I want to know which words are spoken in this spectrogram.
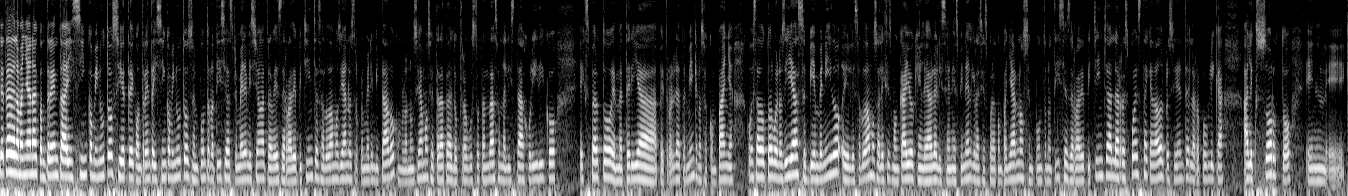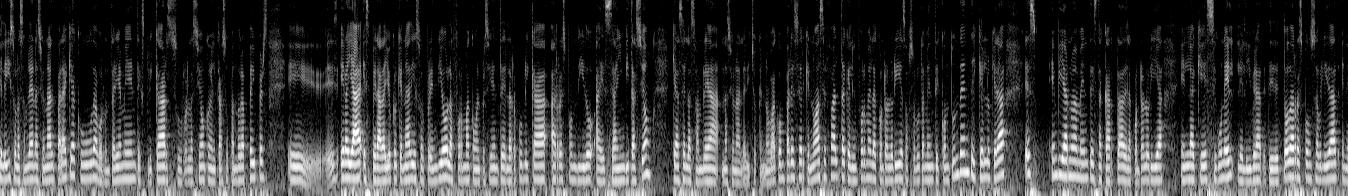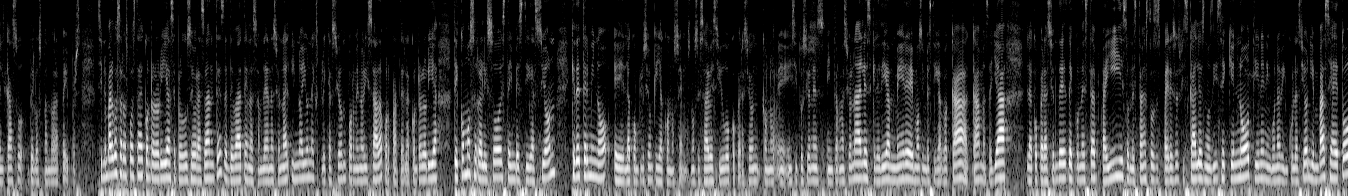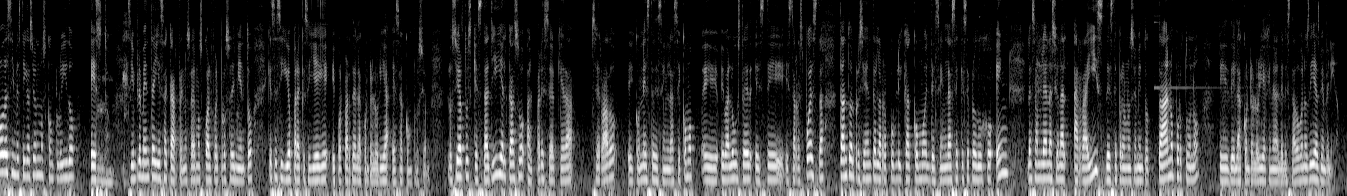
7 de la mañana con 35 minutos, 7 con 35 minutos en Punto Noticias, primera emisión a través de Radio Pichincha. Saludamos ya a nuestro primer invitado, como lo anunciamos, se trata del doctor Augusto Tandazo, analista jurídico, experto en materia petrolera también, que nos acompaña. ¿Cómo está, doctor? Buenos días, bienvenido. Eh, le saludamos a Alexis Moncayo, quien le habla a Licenia Espinel. Gracias por acompañarnos en Punto Noticias de Radio Pichincha. La respuesta que ha dado el presidente de la República al exhorto en, eh, que le hizo la Asamblea Nacional para que acuda voluntariamente, explicar su relación con el caso Pandora Papers eh, era ya esperada. Yo creo que a nadie sorprendió la forma como el presidente de la República ha respondido a esa invitación que hace la Asamblea Nacional. Ha dicho que no va a comparecer, que no hace falta, que el informe de la Contraloría es absolutamente contundente y que él lo que hará es enviar nuevamente esta carta de la Contraloría en la que, según él, le libra de, toda responsabilidad en el caso de los Pandora Papers. Sin embargo, esa respuesta de Contraloría se produce horas antes del debate en la Asamblea Nacional y no hay una explicación pormenorizada por parte de la Contraloría de cómo se realizó esta investigación que determinó eh, la conclusión que ya conocemos. No se sabe si hubo cooperación con eh, instituciones internacionales que le digan, mire, hemos investigado acá, acá, más allá, la cooperación desde con este país donde están estos espacios fiscales nos dice que no tiene ninguna vinculación y en base a toda esa investigación hemos concluido esto. Simplemente hay esa carta y no sabemos cuál fue el procedimiento que se siguió para que se llegue eh, por parte de la Contraloría a esa conclusión. Lo cierto es que está allí y el caso al parecer queda cerrado eh, con este desenlace. ¿Cómo eh, evaluó usted este, esta respuesta, tanto al presidente de la República como el desenlace que se produjo en la Asamblea Nacional a raíz de este pronunciamiento tan oportuno de la Contraloría General del Estado? Buenos días, bienvenido.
